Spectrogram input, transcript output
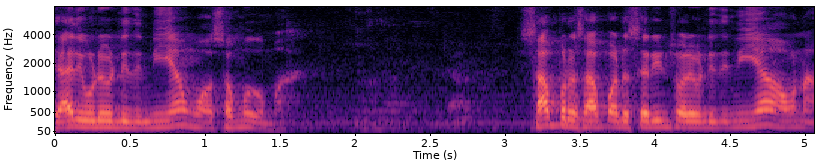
ஜாதி விட வேண்டியது நீயா சமூகமாக சாப்பிட்ற சாப்பாடு சரின்னு சொல்ல வேண்டியது நீயா அவனா?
